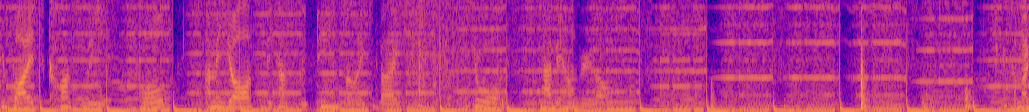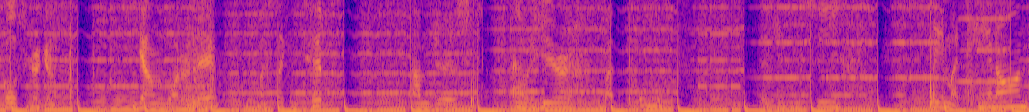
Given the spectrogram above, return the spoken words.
your body's constantly full. I mean, you'll also be constantly peeing, but like, but like you will not be hungry at all. So my goal is to drink a gallon of water a day. That's my second tip. I'm just out here by the pool. As you can see, getting my tan on.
